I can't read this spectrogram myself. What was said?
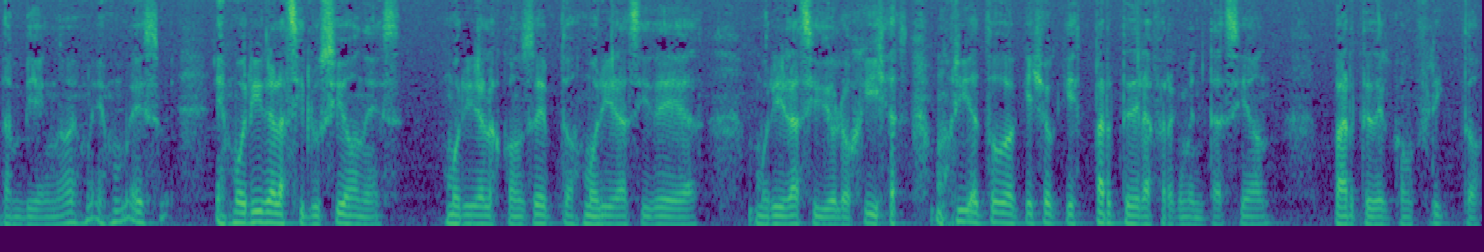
También, ¿no? Es, es, morir a las ilusiones, morir a los conceptos, morir a las ideas, morir a las ideologías, morir a todo aquello que es parte de la fragmentación, parte del conflicto.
